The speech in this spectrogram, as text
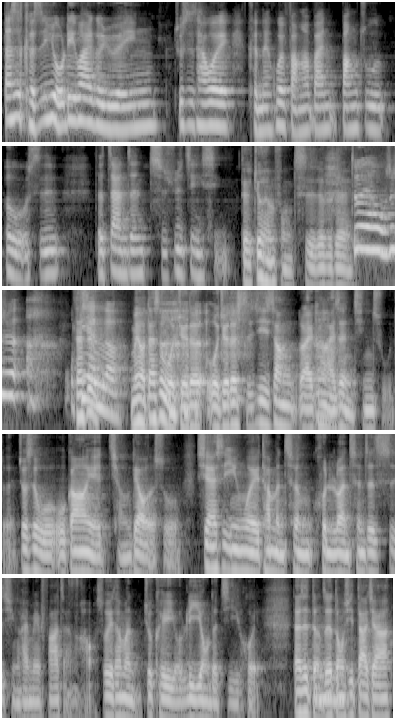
但是可是有另外一个原因，就是他会可能会反而帮帮助俄罗斯的战争持续进行。对，就很讽刺，对不对？对啊，我就觉得啊。但是没有，但是我觉得，我觉得实际上来看还是很清楚的。就是我我刚刚也强调了说，现在是因为他们趁混乱，趁这事情还没发展好，所以他们就可以有利用的机会。但是等这东西大家、嗯、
